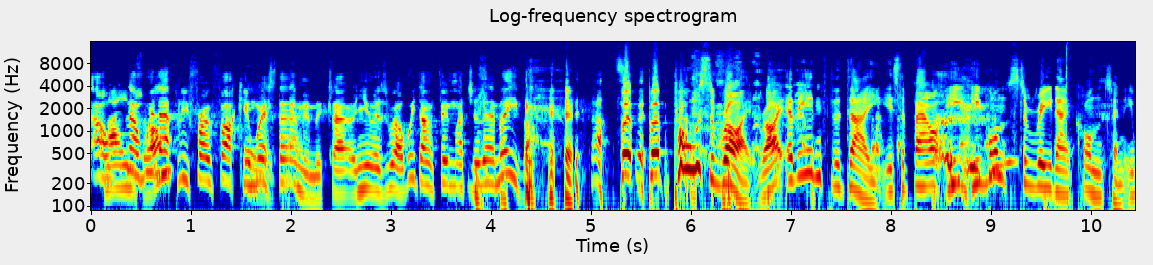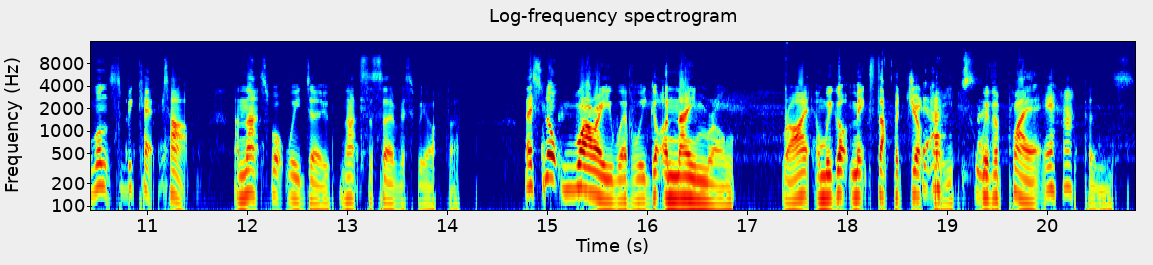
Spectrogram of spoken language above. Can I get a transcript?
Oh, Names no, we'll wrong. happily throw fucking West Ham in with and you as well. We don't think much of them either. but but Paul's right, right? At the end of the day, it's about he, he wants to read our content. He wants to be kept up, and that's what we do. That's the service we offer. Let's not worry whether we got a name wrong, right? And we got mixed up a jockey happens, with a player. It happens,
